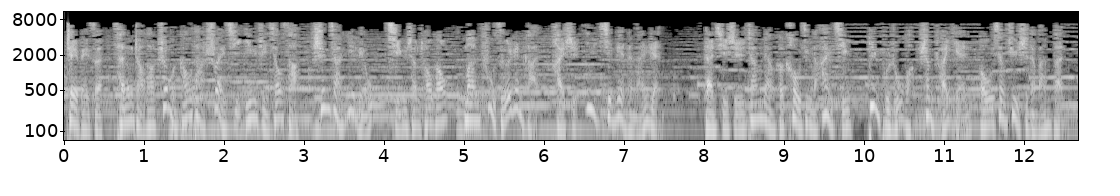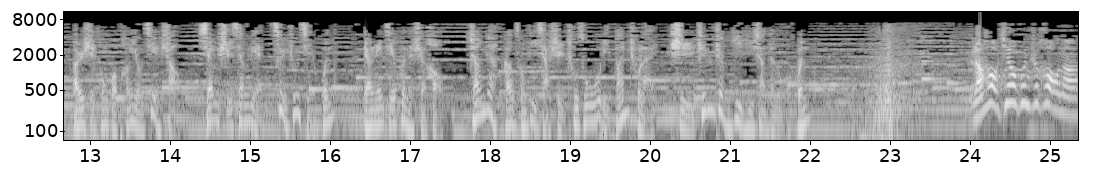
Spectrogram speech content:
这辈子才能找到这么高大帅气、英俊潇洒、身价一流、情商超高、满负责任感，还是异性恋的男人。但其实张亮和寇静的爱情并不如网上传言、偶像剧式的版本，而是通过朋友介绍相识相恋，最终结婚。两人结婚的时候，张亮刚从地下室出租屋里搬出来，是真正意义上的裸婚。然后结完婚之后呢，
